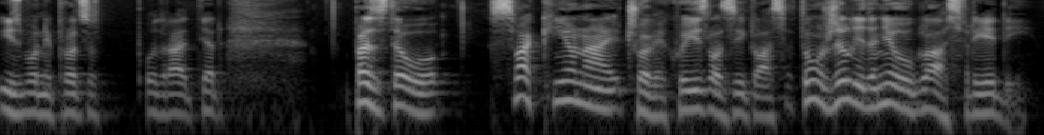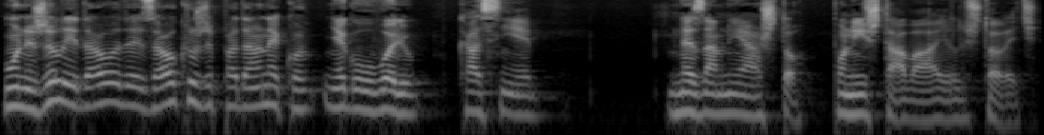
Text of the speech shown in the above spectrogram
izborni proces odraditi. Jer, pazite ovo, svaki onaj čovjek koji izlazi glasa, to on želi da njegov glas vrijedi. On ne želi da ode za okruže pa da neko njegovu volju kasnije, ne znam ni ja što, poništava ili što već.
